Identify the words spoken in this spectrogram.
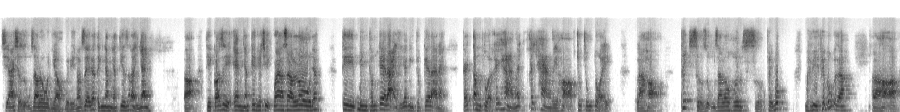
chị ai sử dụng Zalo nhiều bởi vì nó dễ tính năng nhắn tin rất là nhanh đó thì có gì em nhắn tin cho chị qua Zalo nhé thì bình thống kê lại thì bình thống kê lại này. Cái tầm tuổi khách hàng ấy khách hàng thì họ trung trung tuổi là họ thích sử dụng Zalo hơn sử dụng Facebook. Bởi vì Facebook là, là họ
